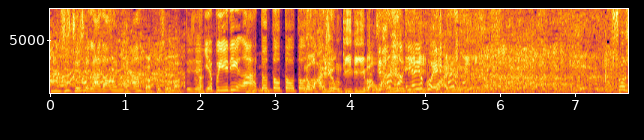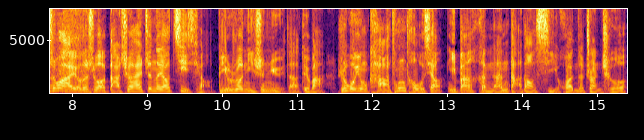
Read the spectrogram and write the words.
你这真是拉倒吧你啊！那不行吗？这这也不一定啊，都都都都。那我还是用滴滴吧，我还是用滴滴，我还是用滴滴。说实话，有的时候打车还真的要技巧。比如说你是女的，对吧？如果用卡通头像，一般很难打到喜欢的专车。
